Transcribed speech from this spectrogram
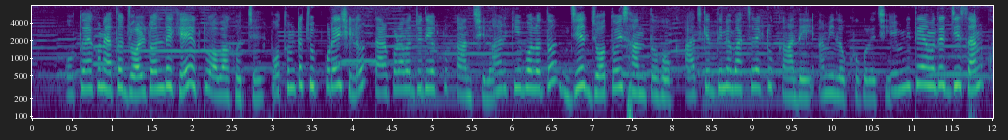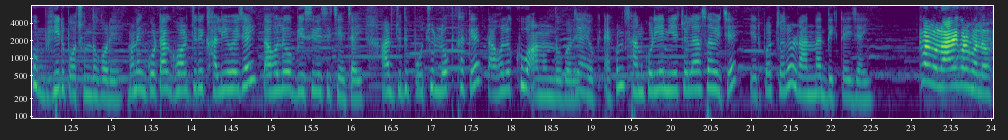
ও তো এখন এত জল টল দেখে একটু অবাক হচ্ছে। প্রথমটা চুপ করেই ছিল, তারপর আবার যদি একটু কাঁদছিল। আর কি বলতো, যে যতই শান্ত হোক, আজকের দিনে বাচ্চারা একটু কাঁদেই, আমি লক্ষ্য করেছি। এমনিতে আমাদের জিসান খুব ভিড় পছন্দ করে। মানে গোটা ঘর যদি খালি হয়ে যায়, তাহলে ও বেশি বেশি চেঁচায়। আর যদি প্রচুর লোক থাকে, তাহলে খুব আনন্দ করে। যাই হোক, এখন স্নান করিয়ে নিয়ে চলে আসা হয়েছে। এরপর চলো রান্নার দিকটাই যাই। বলো, আরেকবার বলো।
